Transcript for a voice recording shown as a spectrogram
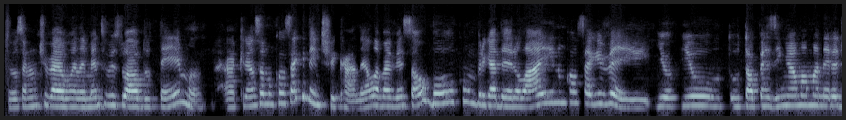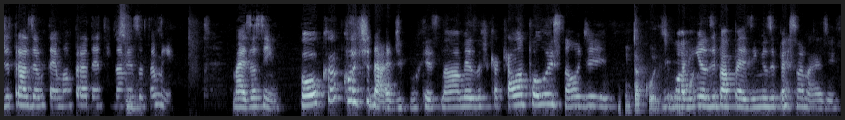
se você não tiver um elemento visual do tema, a criança não consegue identificar, né? Ela vai ver só o bolo com o brigadeiro lá e não consegue ver. E, o, e o, o topperzinho é uma maneira de trazer o tema para dentro da Sim. mesa também. Mas, assim, pouca quantidade, porque senão a mesa fica aquela poluição de, Muita coisa. de bolinhas e papeizinhos e personagens.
